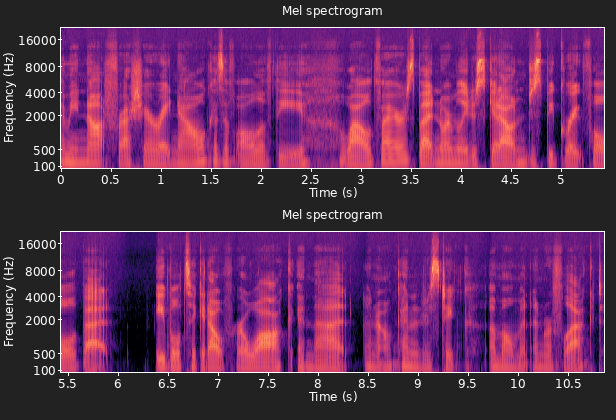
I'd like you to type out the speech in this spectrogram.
I mean, not fresh air right now because of all of the wildfires, but normally just get out and just be grateful that able to get out for a walk and that, you know, kind of just take a moment and reflect.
